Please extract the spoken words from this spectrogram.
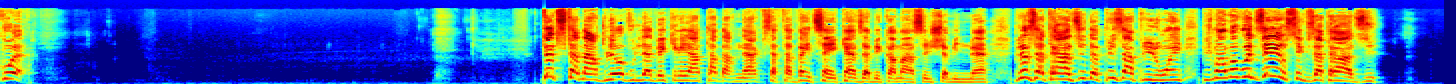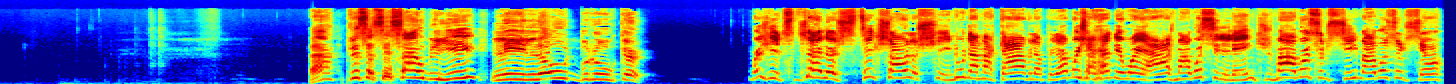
quoi? Toute cette marde-là, vous l'avez créée en tabarnak, ça fait 25 ans que vous avez commencé le cheminement. Puis là, vous êtes rendu de plus en plus loin. Puis je m'en vais vous dire aussi que vous êtes rendu. Hein? Puis ça, c'est sans oublier les load brokers. Moi, j'ai étudié en logistique, je sors chez nous dans ma cave, là, puis là, moi, j'arrête des voyages, je m'envoie sur le link, je m'envoie sur le ci, je m'envoie sur le ça.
